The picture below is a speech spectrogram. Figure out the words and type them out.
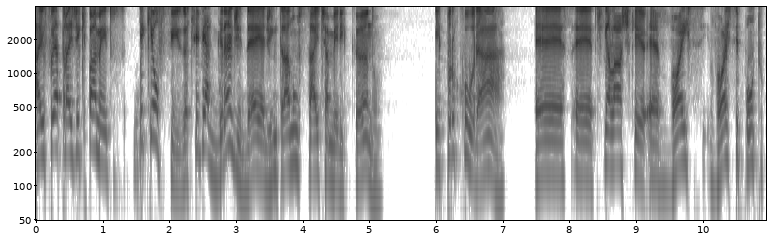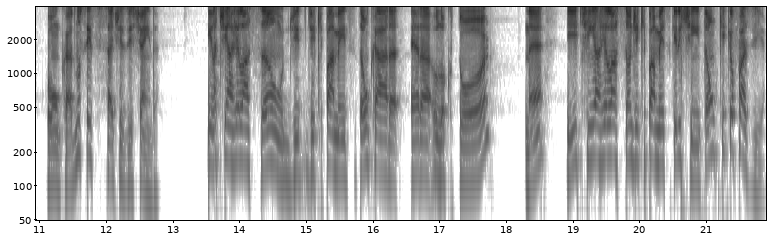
Aí fui atrás de equipamentos. O que, que eu fiz? Eu tive a grande ideia de entrar num site americano e procurar. é, é, tinha lá, acho que é voice, voice.com, cara. Não sei se esse site existe ainda. E lá tinha a relação de, de equipamentos. Então o cara era o locutor, né? E tinha a relação de equipamentos que ele tinha. Então o que, que eu fazia?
